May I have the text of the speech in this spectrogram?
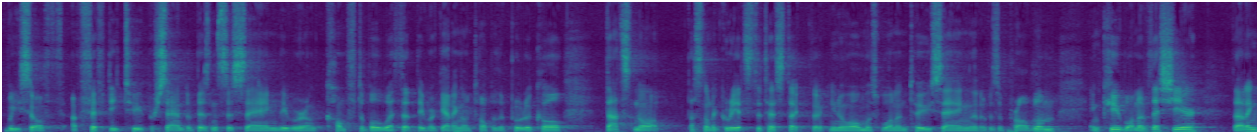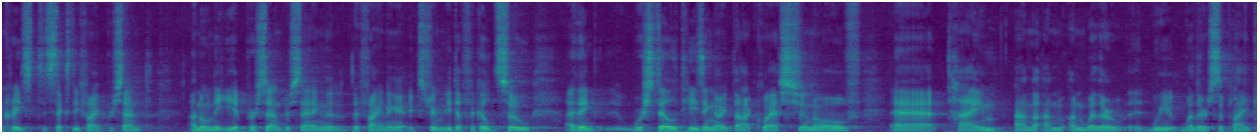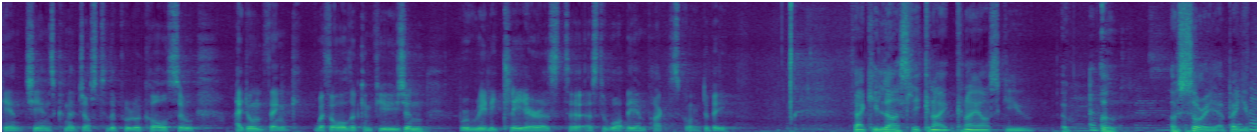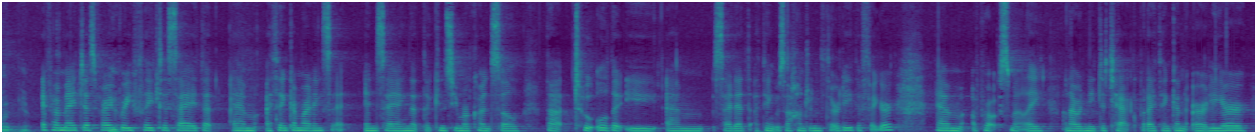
we saw a 52% of businesses saying they were uncomfortable with it, they were getting on top of the protocol. That's not that's not a great statistic. That you know, almost one in two saying that it was a problem. In Q1 of this year, that increased to 65 and only 8% are saying that they're finding it extremely difficult. So I think we're still teasing out that question of uh, time and, and, and whether, we, whether supply chains can adjust to the protocol. So I don't think, with all the confusion, we're really clear as to, as to what the impact is going to be. Thank you. Lastly, can I, can I ask you... Oh, oh. Oh, sorry, I beg your pardon. Yeah. If I may, just very yeah. briefly to say that um, I think I'm writing in saying that the Consumer Council, that total that you um, cited, I think was 130, the figure, um, approximately, and I would need to check, but I think an earlier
